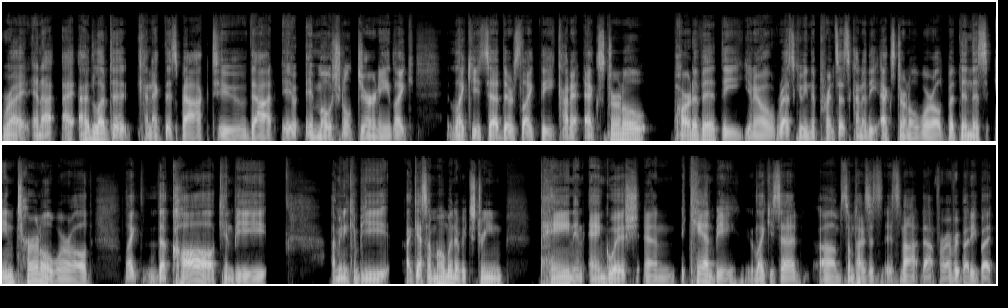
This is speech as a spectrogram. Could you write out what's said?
Right. And I, I would love to connect this back to that I- emotional journey. Like, like you said, there's like the kind of external part of it, the, you know, rescuing the princess, kind of the external world, but then this internal world, like the call can be I mean, it can be, I guess, a moment of extreme pain and anguish, and it can be, like you said. Um, sometimes it's it's not that for everybody, but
